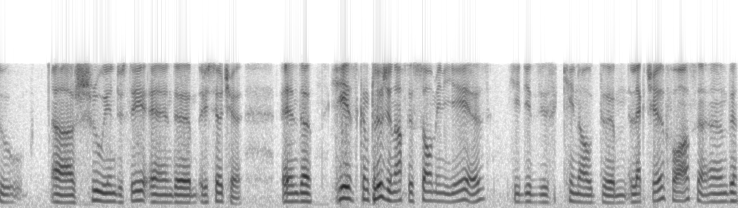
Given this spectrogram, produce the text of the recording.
uh, shoe industry and researcher. And his conclusion after so many years, he did this keynote um, lecture for us and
